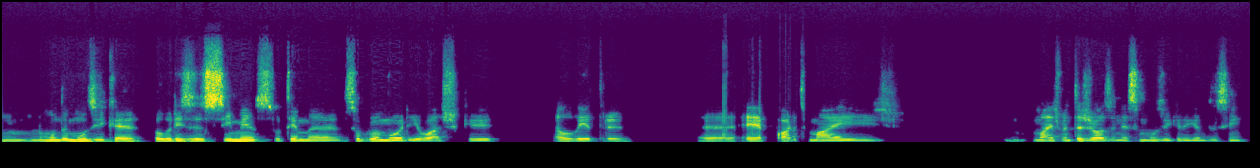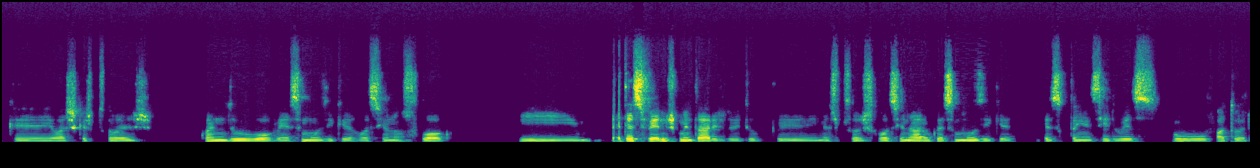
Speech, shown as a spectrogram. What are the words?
no mundo da música valoriza-se imenso o tema sobre o amor e eu acho que a letra eh, é a parte mais mais vantajosa nessa música, digamos assim, que eu acho que as pessoas quando ouvem essa música relacionam-se logo e até se vê nos comentários do YouTube que imensas pessoas se relacionaram com essa música, penso que tenha sido esse o fator.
